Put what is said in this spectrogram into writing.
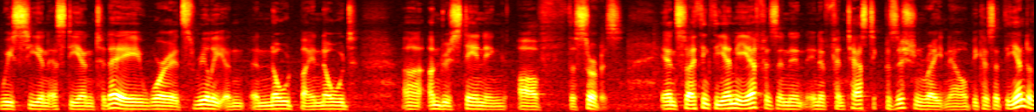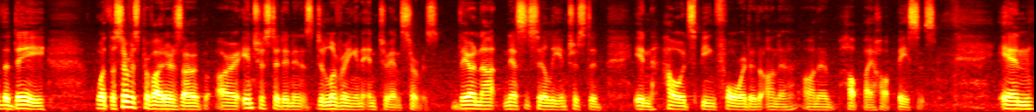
we see in SDN today, where it's really a, a node by node uh, understanding of the service. And so I think the MEF is in, in, in, a fantastic position right now because at the end of the day, what the service providers are, are interested in is delivering an end-to-end service. They are not necessarily interested in how it's being forwarded on a, on a hop-by-hop basis. And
